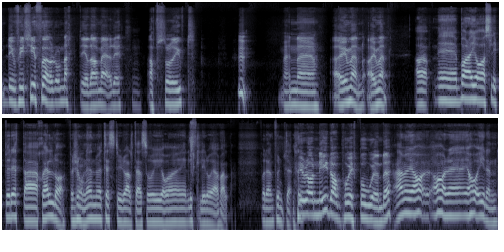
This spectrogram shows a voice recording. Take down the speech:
det finns ju för och nackdelar med det. Absolut. Mm. Men, äh, jajamän, jajamän. Ja, eh, bara jag slipper detta själv då, personligen med teststudio och allt det här, så är jag eh, lycklig då i alla fall. På den punkten. Hur har ni då på ert boende? Ja, men jag, jag har, eh, jag har i den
